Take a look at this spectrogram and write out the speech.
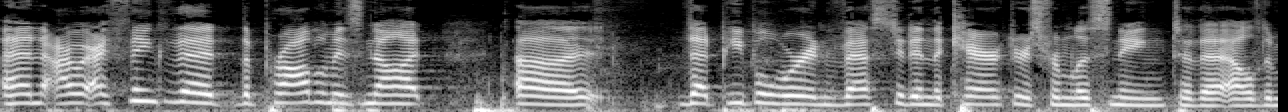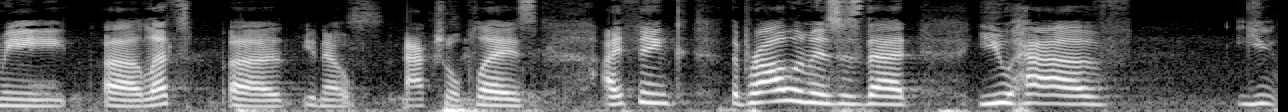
And I, I think that the problem is not uh, that people were invested in the characters from listening to the Eldemy uh, let's uh, you know actual plays. I think the problem is is that you have you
